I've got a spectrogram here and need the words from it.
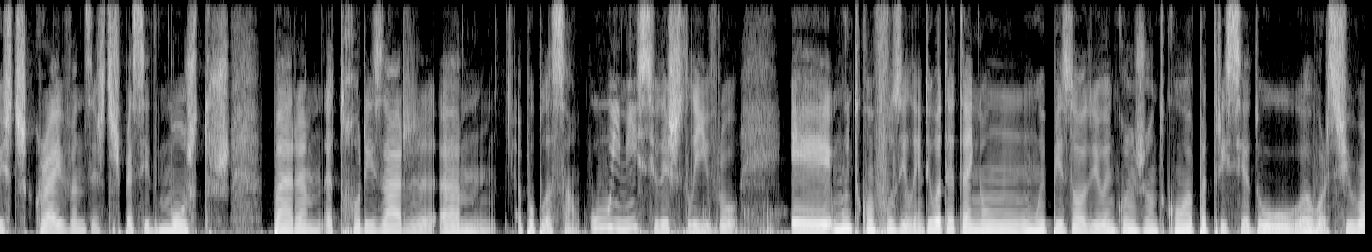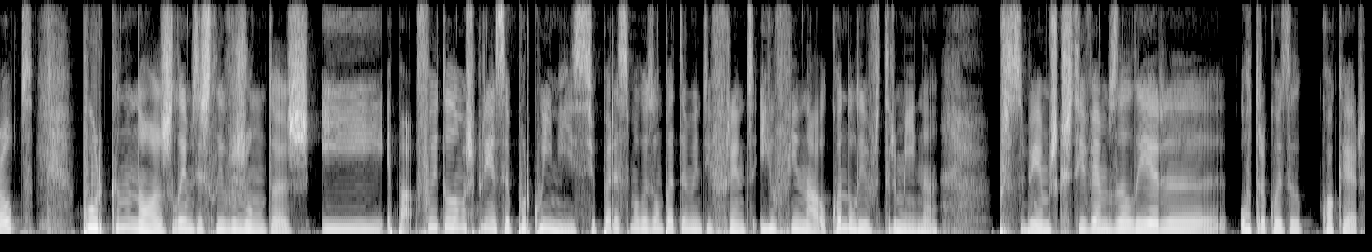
estes cravens, esta espécie de monstros, para aterrorizar um, a população. O início deste livro é muito confuso e lento. Eu até tenho um, um episódio em conjunto com a Patrícia do A She Wrote, porque nós lemos este livro juntas e epá, foi toda uma experiência, porque o início parece uma coisa completamente diferente e o final, quando o livro termina, percebemos que estivemos a ler uh, outra coisa qualquer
